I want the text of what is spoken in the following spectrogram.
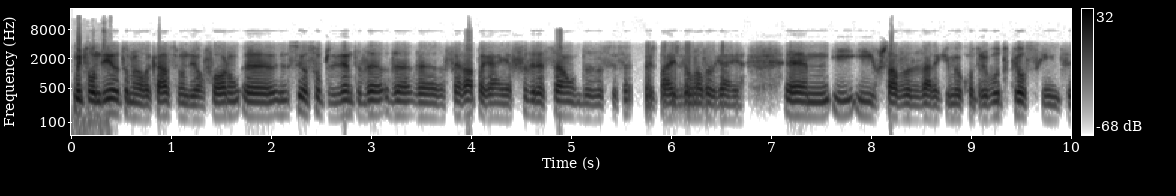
Muito bom dia, Dr. Manuel Cássio, bom dia ao Fórum. Uh, eu sou Presidente da, da, da FEDAPA Gaia, Federação das Associações de Pais de Nova de Gaia, um, ehm, e, e, gostava de dar aqui o meu contributo pelo seguinte.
